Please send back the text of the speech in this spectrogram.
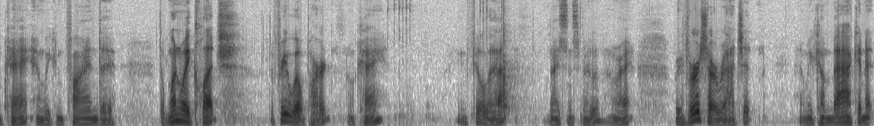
okay, and we can find the, the one-way clutch, the freewheel part, okay. You can feel that, nice and smooth, all right. Reverse our ratchet, and we come back and it,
